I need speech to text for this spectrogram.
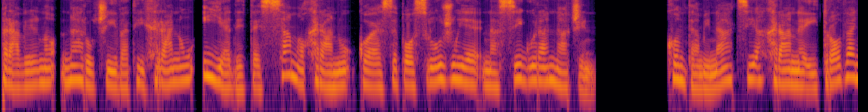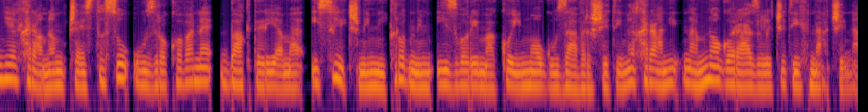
pravilno naručivati hranu i jedite samo hranu koja se poslužuje na siguran način. Kontaminacija hrane i trovanje hranom često su uzrokovane bakterijama i sličnim mikrobnim izvorima koji mogu završiti na hrani na mnogo različitih načina.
